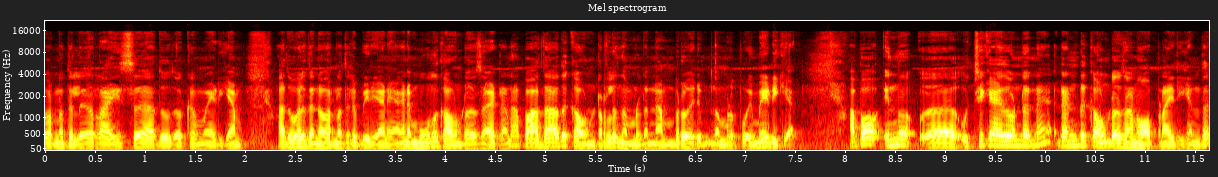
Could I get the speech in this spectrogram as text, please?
ഒരെണ്ണത്തിൽ റൈസ് അതും ഇതൊക്കെ മേടിക്കാം. അതുപോലെ തന്നെ ഒരെണ്ണത്തിൽ ബിരിയാണി. അങ്ങനെ മൂന്ന് കൗണ്ടേഴ്സായിട്ടാണ് അപ്പോൾ അതാത് കൗണ്ടറിൽ നമ്മളുടെ നമ്പർ വരും നമ്മൾ പോയി മേടിക്കുക. അപ്പോൾ ഇന്ന് ഉച്ചയ്ക്കായതുകൊണ്ട് തന്നെ രണ്ട് കൗണ്ടേഴ്സാണ് ഓപ്പൺ ആയിരിക്കുന്നത്.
